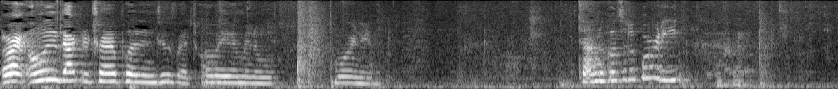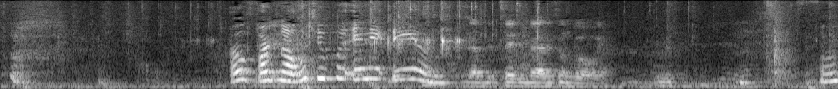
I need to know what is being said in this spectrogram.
All right, only Dr. Trey put in juice at 12 a.m. in the morning. Time to go to the party. oh, fuck no. What you put in it? Damn. That bit tastes bad. It's gonna go away. Hmm?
